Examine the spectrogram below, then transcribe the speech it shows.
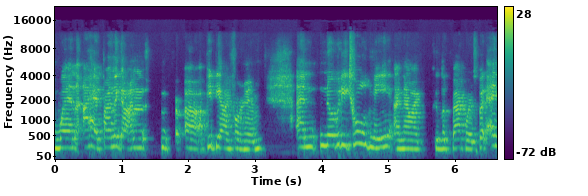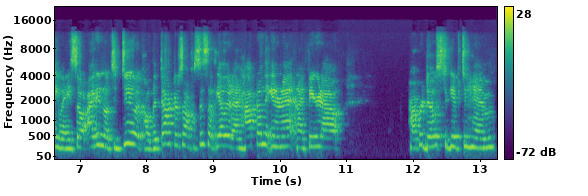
when I had finally gotten uh, a PPI for him, and nobody told me. And now I could look backwards, but anyway, so I didn't know what to do. I called the doctor's office, this, that, the other. And I hopped on the internet and I figured out proper dose to give to him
